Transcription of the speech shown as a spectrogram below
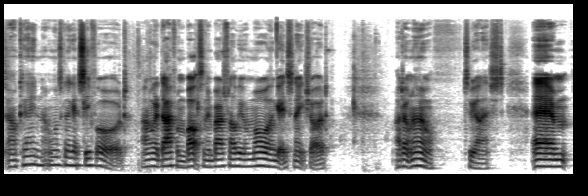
Okay, no one's going to get C4'd. I'm going to die from bots and embarrass myself even more than getting snake shotted. I don't know, to be honest. Um,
